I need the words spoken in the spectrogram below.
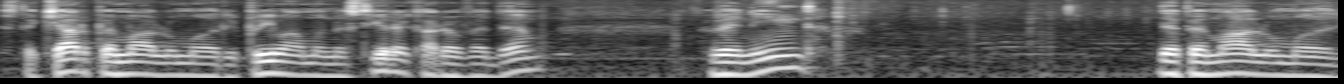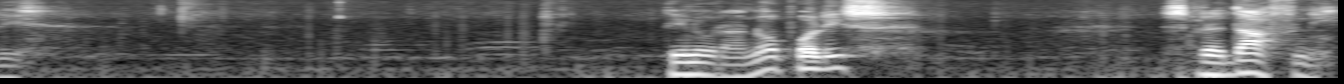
Este chiar pe malul mării, prima mănăstire care o vedem venind de pe malul mării. Din Uranopolis spre Dafni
